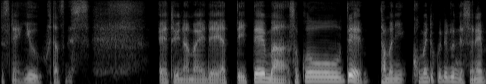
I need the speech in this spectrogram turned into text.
ですね。u 二つです。えー、という名前でやっていて、まあ、そこでたまにコメントくれるんですよね。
